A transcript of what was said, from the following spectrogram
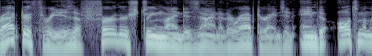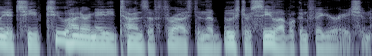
Raptor 3 is a further streamlined design of the Raptor engine aimed to ultimately achieve 280 tons of thrust in the booster sea level configuration,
